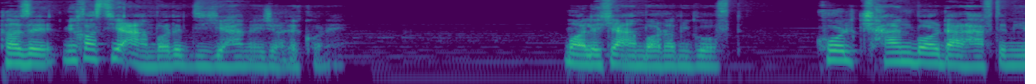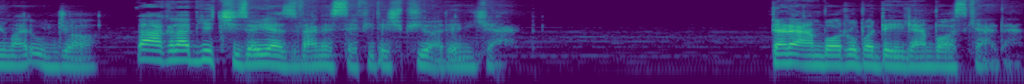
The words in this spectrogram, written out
تازه می‌خواست یه انبار دیگه هم اجاره کنه. مالک انبارا می‌گفت کل چند بار در هفته میومد اونجا و اغلب یه چیزایی از ون سفیدش پیاده می‌کرد. در انبار رو با دیلن باز کردن.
